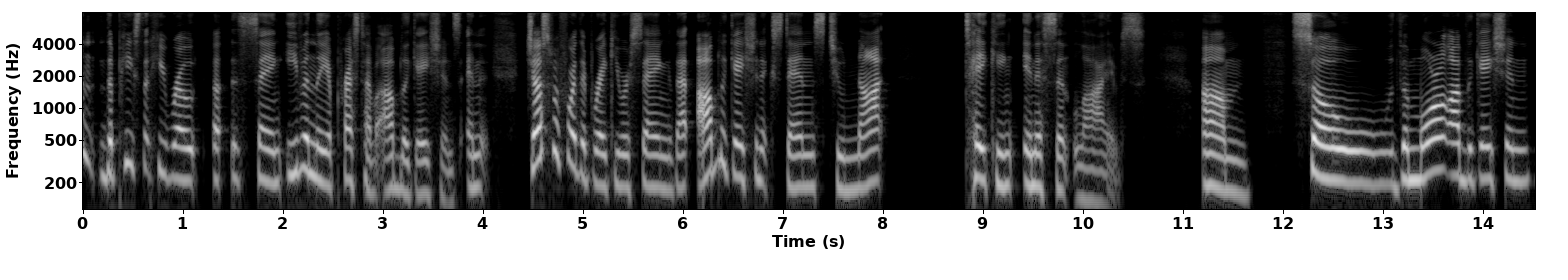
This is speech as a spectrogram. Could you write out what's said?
on the piece that he wrote uh, saying even the oppressed have obligations. And just before the break, you were saying that obligation extends to not taking innocent lives. Um, so the moral obligation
